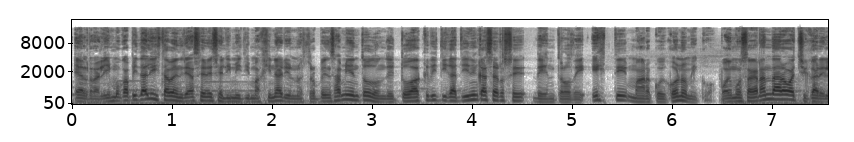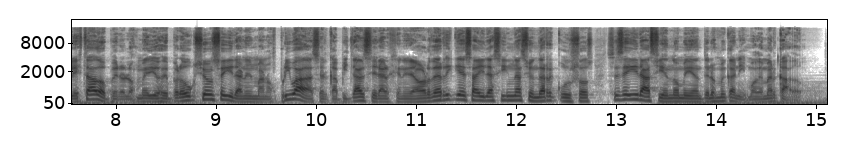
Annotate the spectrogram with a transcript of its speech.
El realismo capitalista vendría a ser ese límite imaginario en nuestro pensamiento donde toda crítica tiene que hacerse dentro de este marco económico. Podemos agrandar o achicar el Estado, pero los medios de producción seguirán en manos privadas, el capital será el generador de riqueza y la asignación de recursos se seguirá haciendo mediante los mecanismos de mercado.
